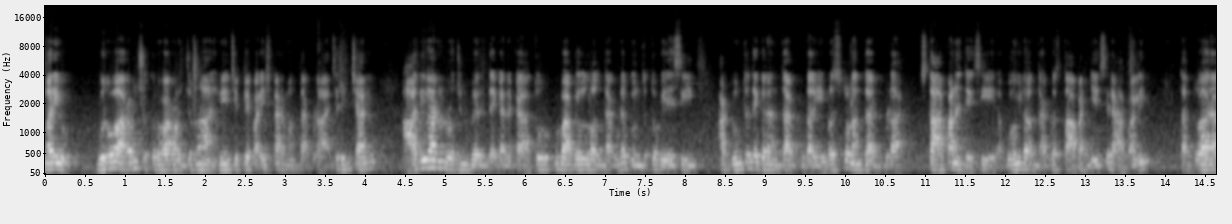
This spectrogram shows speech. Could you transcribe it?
మరియు గురువారం శుక్రవారం రోజున నేను చెప్పే పరిష్కారం అంతా కూడా ఆచరించాలి. ఆదివారం రోజున వెళ్తే కనుక తూర్పు భాగంలో అంతా కూడా గుంతతో వేసి ఆ గుంత దగ్గర అంతా కూడా ఈ వస్తువులంతా కూడా స్థాపన చేసి ఆ భూమిలో అంతా కూడా స్థాపన చేసి రావాలి. తద్వారా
